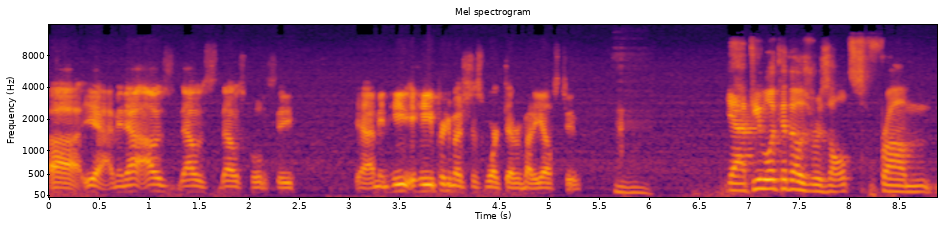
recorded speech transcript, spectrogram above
uh, yeah, I mean, that I was that was that was cool to see. Yeah, I mean, he he pretty much just worked everybody else too. mhm. Yeah, if you look at those results from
